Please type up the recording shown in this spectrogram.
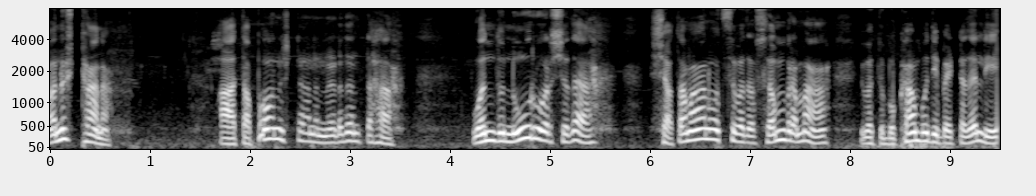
ಅನುಷ್ಠಾನ, ಆ ತಪೋನುಷ್ಠಾನ ನಡೆದಂತಹ ಒಂದು ನೂರು ವರ್ಷದ ಶತಮಾನೋತ್ಸವದ ಸಂಭ್ರಮ ಇವತ್ತು ಬುಕಾಂಬುದಿ ಬೆಟ್ಟದಲ್ಲಿ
